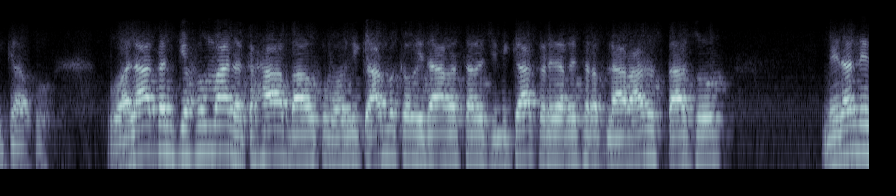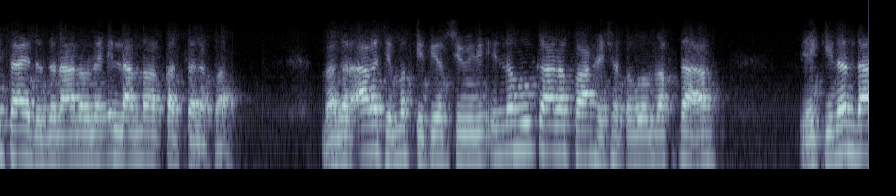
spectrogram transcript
نکاح کو ولا تنکحوا ما نکحا باوکم او نکاح مکوې دا سره چې نکاح کړی هغه سره پلارانو تاسو من النساء د زنانو نه الا ما قد سلف مگر هغه چې مخکې تیر شوی دی انه کان فاحشه و مقتا یقینا دا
